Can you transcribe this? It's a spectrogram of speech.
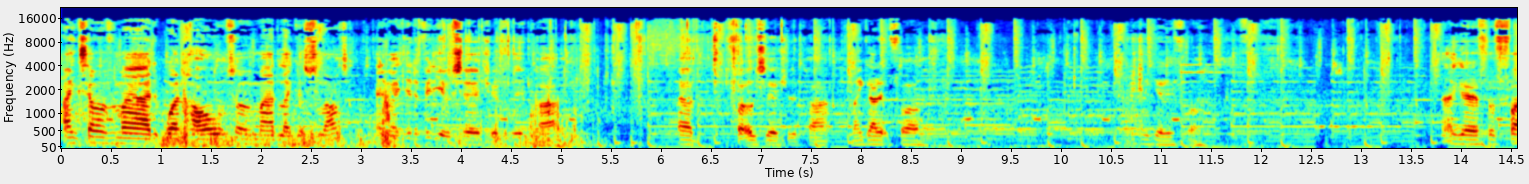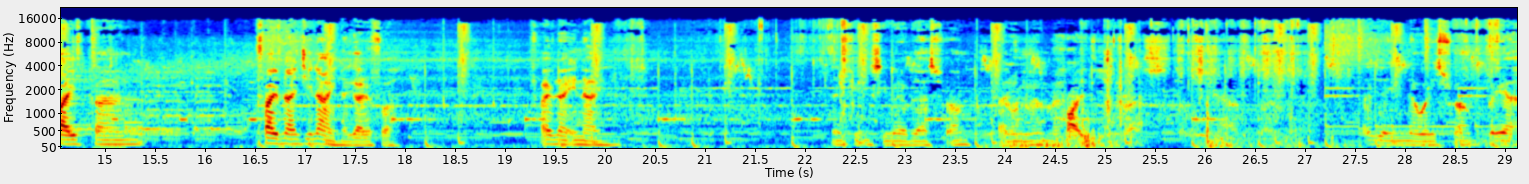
I think some of them had one hole, some of them had like a slot. Anyway, I did a video search of the part. Uh, photo search of the part. And I got it for, what did I get it for? I got it for five pound, five ninety nine. I got it for five ninety nine. If you can see wherever that's from, I don't remember. High address. I don't even know where it's from, but yeah.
